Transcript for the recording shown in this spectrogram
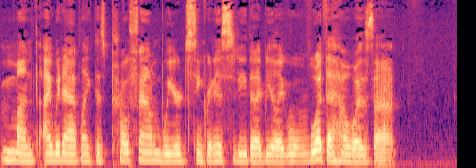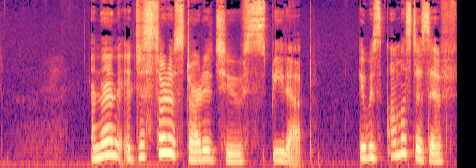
month, I would have like this profound, weird synchronicity that I'd be like, what the hell was that? And then it just sort of started to speed up it was almost as if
